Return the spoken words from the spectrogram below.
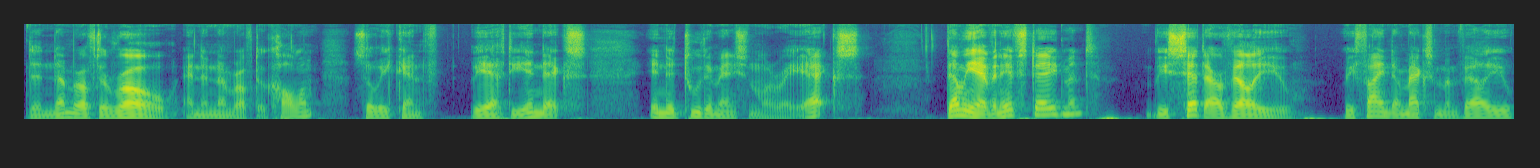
the number of the row and the number of the column. So we can we have the index in the two-dimensional array x. Then we have an if statement. We set our value, we find our maximum value,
